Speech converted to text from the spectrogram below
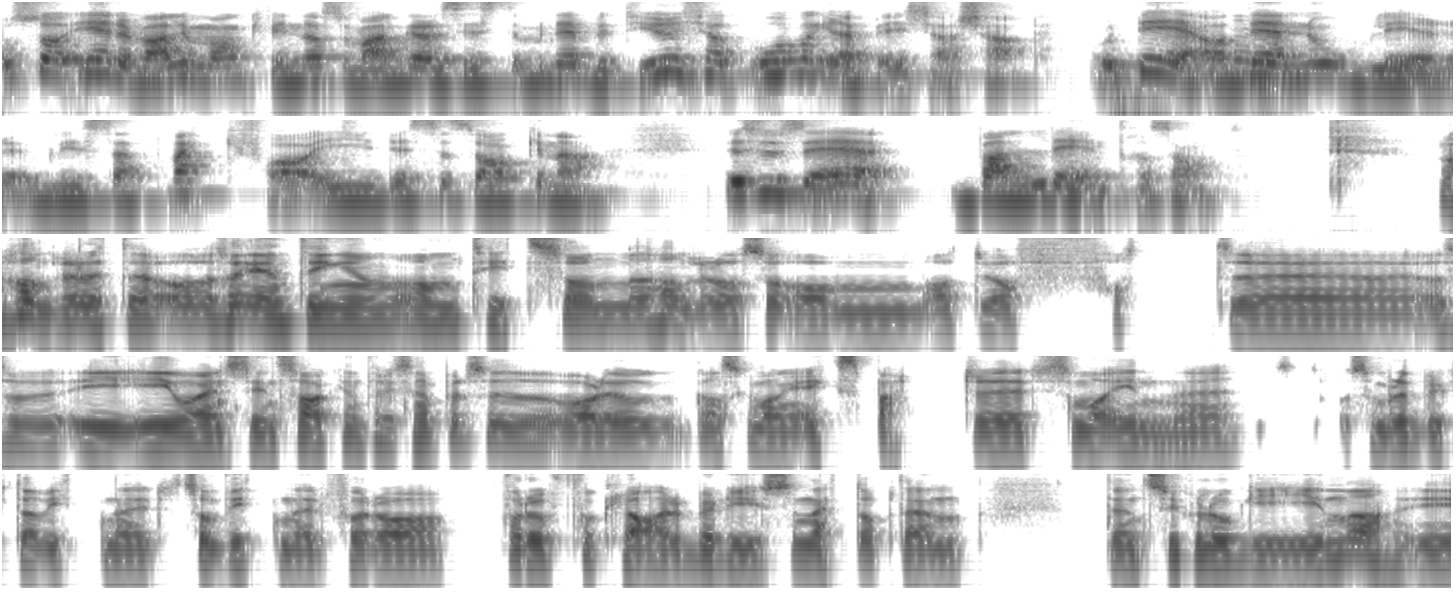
Og så er det veldig mange kvinner som velger det siste, men det betyr ikke at overgrepet ikke har skjedd. Og det at det mm. nå blir, blir sett vekk fra i disse sakene, det syns jeg er veldig interessant. Det handler dette, altså En ting om, om tidsånd, men handler det også om at du har fått uh, altså I, i Weinstein-saken f.eks. så var det jo ganske mange eksperter som var inne, som ble brukt av vittner som vitner for, for, å forklare, belyse nettopp den, den psykologien da, i,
